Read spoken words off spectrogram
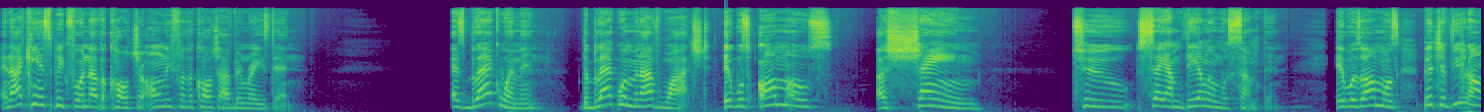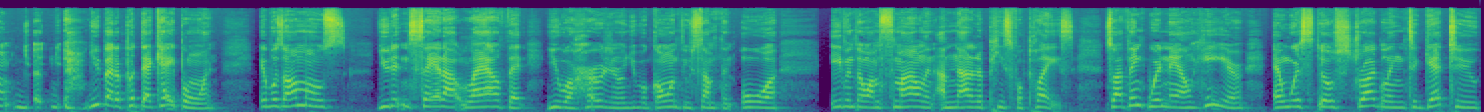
and I can't speak for another culture, only for the culture I've been raised in. As black women, the black women I've watched, it was almost a shame to say I'm dealing with something. It was almost, bitch, if you don't, you better put that cape on. It was almost, you didn't say it out loud that you were hurting or you were going through something, or even though I'm smiling, I'm not at a peaceful place. So I think we're now here and we're still struggling to get to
